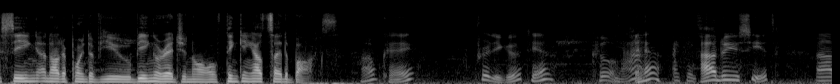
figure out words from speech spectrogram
seeing another point of view, being original, thinking outside the box. Okay, pretty good. Yeah. Cool. Yeah, Yeah. I think so. How do you see it? Uh,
